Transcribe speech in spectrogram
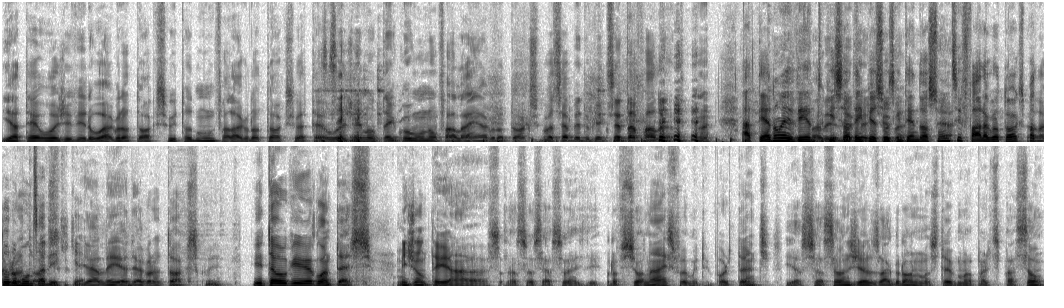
E até hoje virou agrotóxico e todo mundo fala agrotóxico. Até hoje não tem como não falar em agrotóxico para saber do que, que você está falando. Né? Até num evento que só tem pessoas que entendem do assunto, É. se fala agrotóxico para todo mundo saber o que, que E é. a lei é de agrotóxico. Então o que, que acontece? Me juntei às associações de profissionais, foi muito importante, e a Associação de Engenheiros Agrônomos teve uma participação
